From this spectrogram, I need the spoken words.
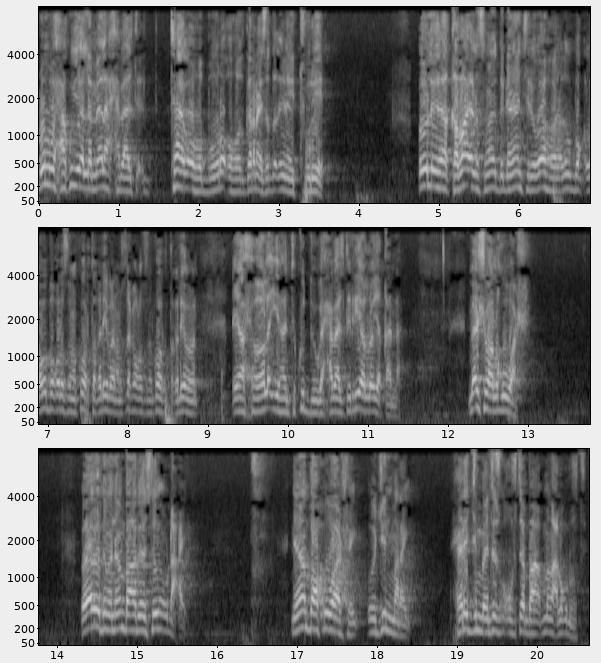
Dhul waxaa ku yaalla meelaha xabaal taag oho buuro ohood garanayso dad inay tureen oo la yidhaha soomaalida deganaan jiray waa hore adigu laba boqol sano ka hor taqriban ama saddex boqol sano ka hor taqriban ayaa xoolo iyo hanti ku duuga xabaaltiriya loo yaqaana. Meesha baa lagu waashay. Waaga dambe niman baa abeesooyin u dhacay. Niman baa ku waashay oo jin maray. Xere jin ba intay isku qufteen baa madax lagu dhuftay.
